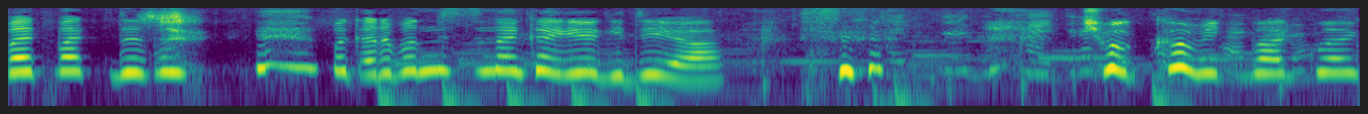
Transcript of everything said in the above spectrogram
Bak bak dur. bak arabanın üstünden kayıyor gidiyor. Çok komik bak bak.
